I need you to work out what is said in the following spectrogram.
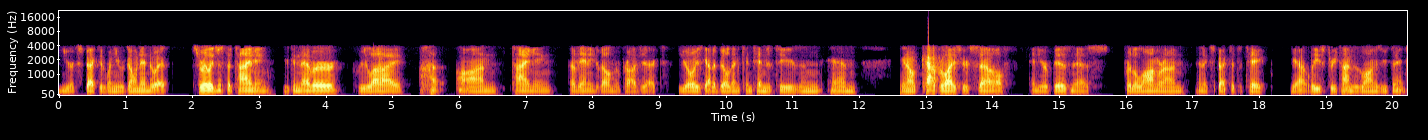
you expected when you were going into it. It's really just the timing. You can never rely on timing of any development project. You always got to build in contingencies and and you know capitalize yourself and your business for the long run and expect it to take yeah at least three times as long as you think.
